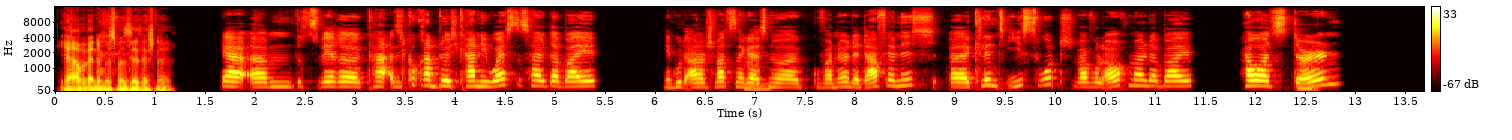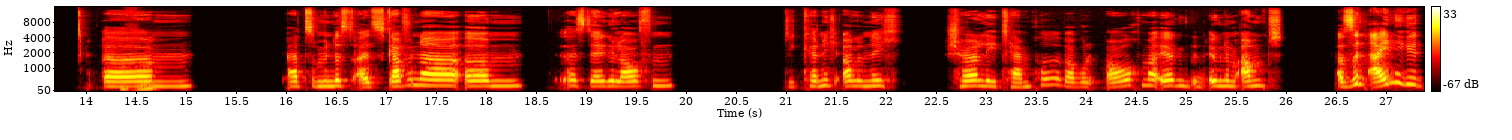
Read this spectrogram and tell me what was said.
ja, aber wenn, dann müssen wir sehr, sehr schnell. Ja, ähm, das wäre, also ich gucke gerade durch, Kanye West ist halt dabei. Ja gut, Arnold Schwarzenegger Mhm. ist nur Gouverneur, der darf ja nicht. Äh, Clint Eastwood war wohl auch mal dabei. Howard Stern ähm, hat zumindest als Governor ähm, ist der gelaufen. Die kenne ich alle nicht. Shirley Temple war wohl auch mal irgend, in irgendeinem Amt. Also sind einige,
